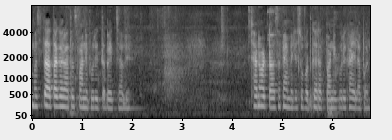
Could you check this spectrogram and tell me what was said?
मस्त आता घरातच पाणीपुरी तब्येत चालू आहे. छान वाटतं असं फॅमिलीसोबत घरात पाणीपुरी खायला पण.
